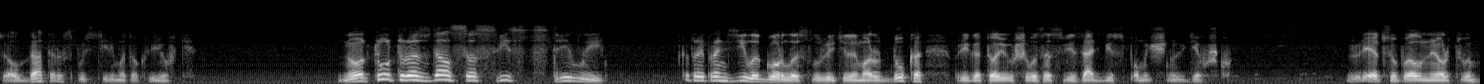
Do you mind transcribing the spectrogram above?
Солдаты распустили моток веревки. Но тут раздался свист стрелы — которая пронзила горло служителя Мордука, приготовившегося связать беспомощную девушку. Жрец упал мертвым.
